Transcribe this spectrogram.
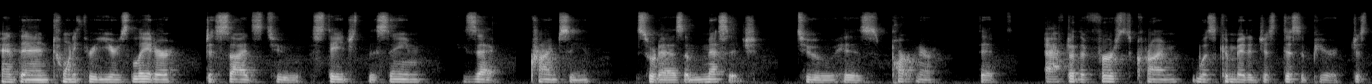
and then 23 years later decides to stage the same exact crime scene, sort of as a message to his partner that after the first crime was committed, just disappeared, just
